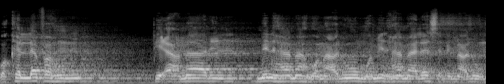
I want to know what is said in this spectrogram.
وكلفهم بأعمال منها ما هو معلوم ومنها ما ليس بمعلوم.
